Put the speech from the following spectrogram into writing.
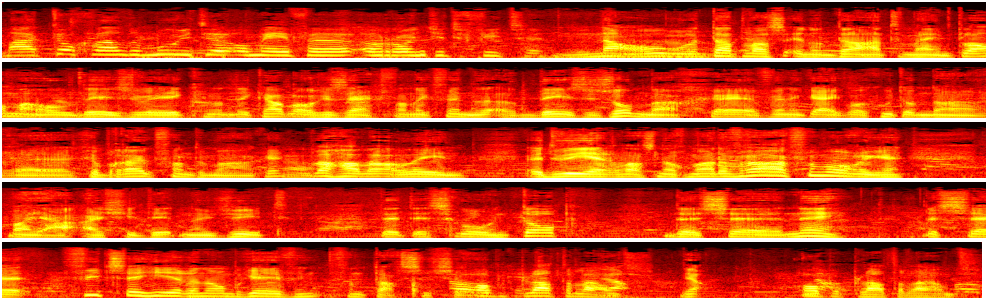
Maar toch wel de moeite om even een rondje te fietsen. Nou, dat was inderdaad mijn plan al deze week. Want ik had al gezegd van ik vind er deze zondag eh, vind ik eigenlijk wel goed om daar eh, gebruik van te maken. We hadden alleen, het weer was nog maar de vraag vanmorgen. Maar ja, als je dit nu ziet, dit is gewoon top. Dus eh, nee, dus eh, fietsen hier in de omgeving, fantastisch zo. Op het platteland. Ja. Op het platteland.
